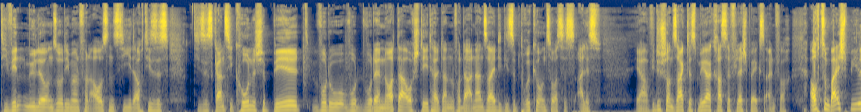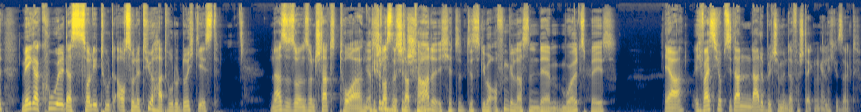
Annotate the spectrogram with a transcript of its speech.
die Windmühle und so, die man von außen sieht. Auch dieses, dieses ganz ikonische Bild, wo du, wo, wo der Nord da auch steht, halt dann von der anderen Seite, diese Brücke und sowas, das ist alles. Ja, wie du schon sagtest, mega krasse Flashbacks einfach. Auch zum Beispiel mega cool, dass Solitude auch so eine Tür hat, wo du durchgehst. Na, so, so, so ein Stadttor, ein ja, geschlossenes ich ein Stadttor. schade, ich hätte das lieber offen gelassen in der World Space. Ja, ich weiß nicht, ob sie dann einen Ladebildschirm hinter verstecken, ehrlich gesagt.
